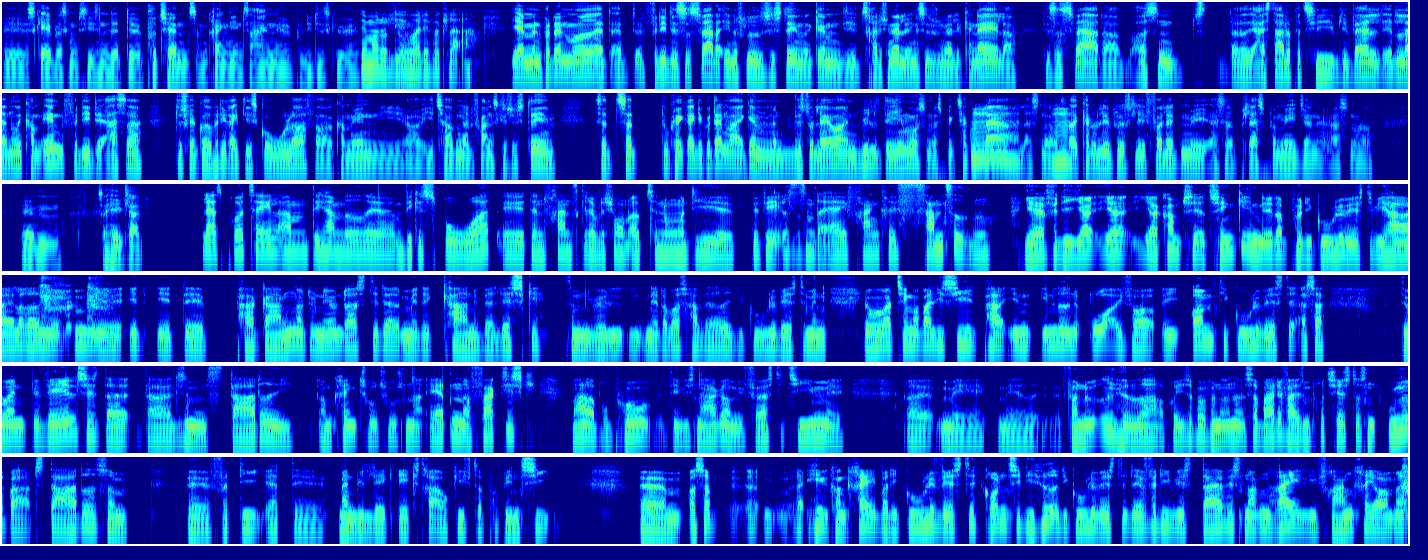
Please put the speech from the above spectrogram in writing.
øh, skabe, hvad skal man sige, sådan lidt øh, potens omkring ens egen øh, politiske... Det må du lige hurtigt forklare. Ja, men på den måde, at, at fordi det er så svært at indflyde systemet gennem de traditionelle institutionelle kanaler, det er så svært at også sådan, hvad ved jeg, starte parti, blive valgt, et eller andet, komme ind, fordi det er så, du skal gå på de rigtige skoler for at komme ind i, og, i toppen af det franske system. Så, så du kan ikke rigtig gå den vej igennem, men hvis du laver en vild demo, som er spektakulær mm. eller sådan noget, mm. så kan du lige pludselig få lidt mere altså plads på medierne og sådan noget. Øhm, så helt klart. Lad os prøve at tale om det her med, øh, om vi kan spore øh, den franske revolution op til nogle af de øh, bevægelser, som der er i Frankrig samtidig nu. Ja, fordi jeg, jeg, jeg kom til at tænke netop på de gule veste. Vi har allerede nævnt dem øh, et, et øh, par gange, og du nævnte også det der med det karnevaleske, som jo netop også har været i de gule veste. Men jeg kunne godt tænke mig bare lige sige et par indledende ord i for, i, om de gule veste. Altså, det var en bevægelse, der, der ligesom startede i omkring 2018, og faktisk meget apropos det, vi snakkede om i første time med, øh, med, med fornødenheder og priser på fornødenheder, så var det faktisk en protest, der sådan umiddelbart startede som øh, fordi, at øh, man ville lægge ekstra afgifter på benzin. Øhm, og så øh, øh, helt konkret var de gule veste. Grunden til, at de hedder de gule veste, det er, fordi hvis, der er vist nok en regel i Frankrig om, at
